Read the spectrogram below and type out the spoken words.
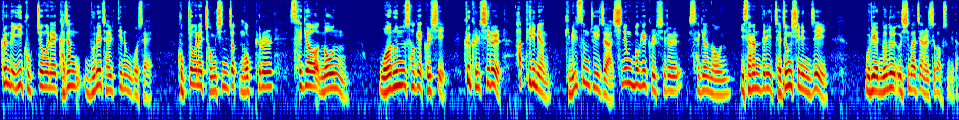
그런데 이 국정원의 가장 눈에 잘 띄는 곳에 국정원의 정신적 목표를 새겨 놓은 원훈석의 글씨 그 글씨를 하필이면 김일성주의자 신영복의 글씨를 새겨 놓은 이 사람들이 제정신인지 우리의 눈을 의심하지 않을 수가 없습니다.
